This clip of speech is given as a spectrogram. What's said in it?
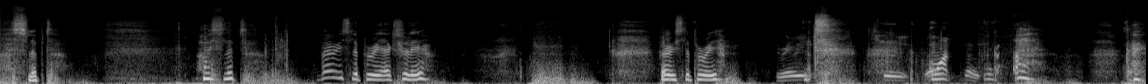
I slipped. I slipped. Very slippery actually. Very slippery. Three, two, one, go. Okay.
